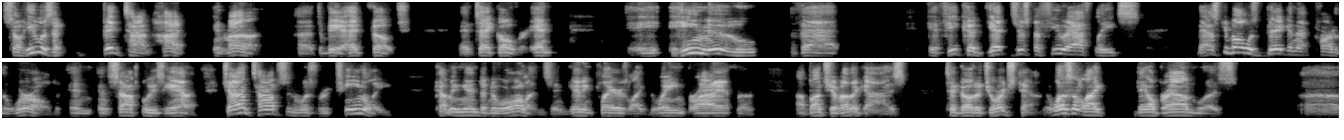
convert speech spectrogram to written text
So he was a big time hire in my mind uh, to be a head coach and take over. And he, he knew that if he could get just a few athletes basketball was big in that part of the world in, in South Louisiana. John Thompson was routinely coming into New Orleans and getting players like Dwayne Bryant and a, bunch of other guys to go to Georgetown. It wasn't like Dale Brown was uh,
